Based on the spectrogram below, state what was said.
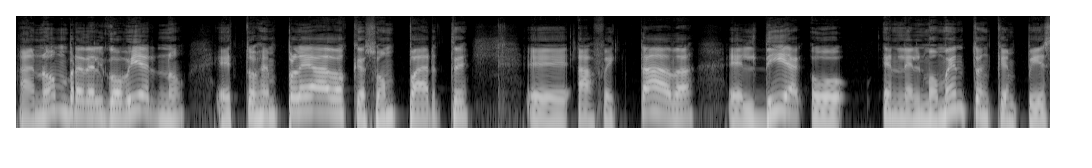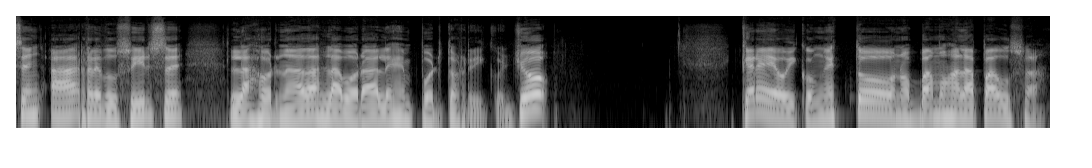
a nombre del gobierno estos empleados que son parte eh, afectada el día o en el momento en que empiecen a reducirse las jornadas laborales en Puerto Rico. Yo creo, y con esto nos vamos a la pausa,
